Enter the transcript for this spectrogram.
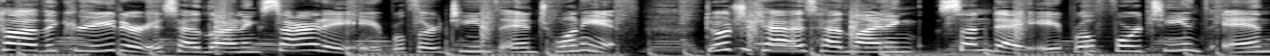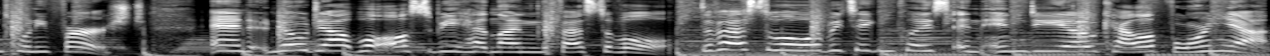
Tyler the Creator is headlining Saturday, April 13th and 20th. Doja Cat is headlining Sunday, April 14th and 21st. And No Doubt will also be headlining the festival. The festival will be taking place in Indio, California.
